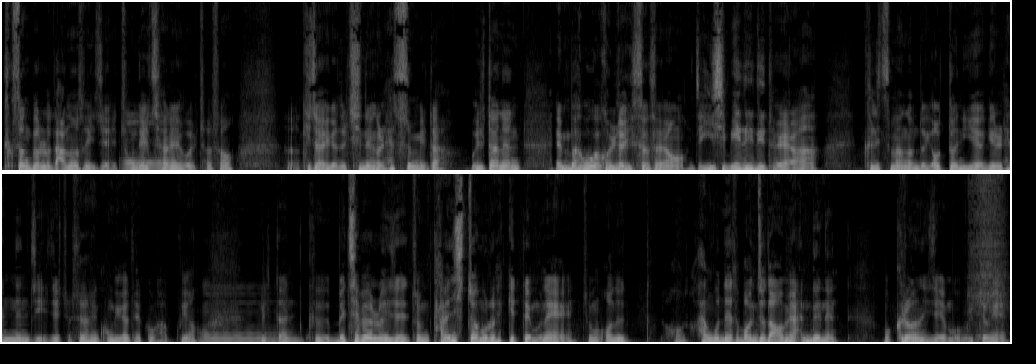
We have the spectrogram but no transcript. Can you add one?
특성별로 나눠서 이제 총 네 차례에 걸쳐서 어, 기자회견을 진행을 했습니다. 뭐 일단은 엠바고가 걸려 있어서요. 이제 21일이 돼야 클리스만 감독이 어떤 이야기를 했는지 이제 좀 세상에 공개가 될 것 같고요. 오. 일단 그 매체별로 이제 좀 다른 시점으로 했기 때문에 좀 어느 어, 한 군데에서 먼저 나오면 안 되는 뭐 그런 이제 뭐 일종의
